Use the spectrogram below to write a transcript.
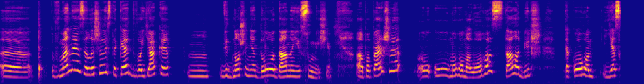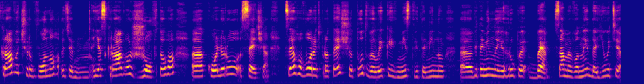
Е, в мене залишилось таке двояке відношення до даної суміші. По-перше, у мого малого стало більш такого яскраво-червоного, яскраво-жовтого е, кольору сеча. Це говорить про те, що тут великий вміст вітаміну, е, вітамінної групи Б. Саме вони дають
